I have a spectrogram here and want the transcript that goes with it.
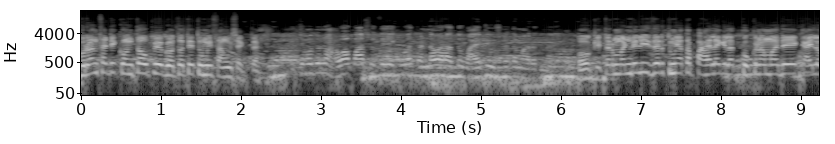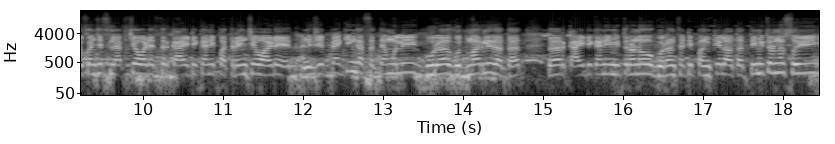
गुरांसाठी कोणता उपयोग होतो ते तुम्ही सांगू शकता? त्याच्यामधून हवा पास होते किंवा थंडावा राहतो बाहेरची उष्णता मारत नाही. ओके तर मंडळी जर तुम्ही आता पाहायला गेलात कोकणामध्ये काही लोकांचे स्लॅबचे वाडे आहेत तर काही ठिकाणी पत्र्यांचे वाडे आहेत आणि जे पॅकिंग असतात त्यामुळे गुरं गुदमारली जातात. तर काही ठिकाणी मित्रांनो गुरांसाठी पंखे लावतात. ते मित्रांनो सोयी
